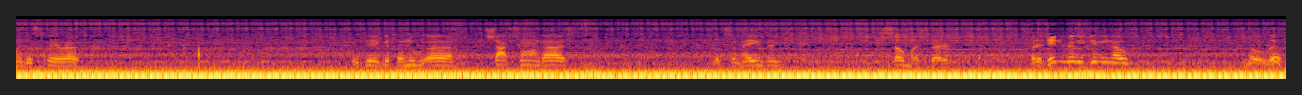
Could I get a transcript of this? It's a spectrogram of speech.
windows clear up. We did get the new uh, shocks on, guys. Looks amazing. So much better. But it didn't really give me no no lift.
